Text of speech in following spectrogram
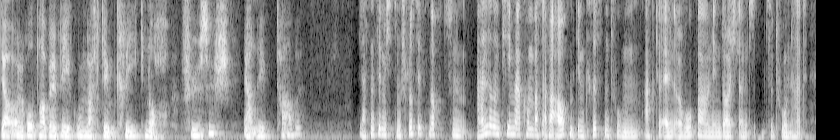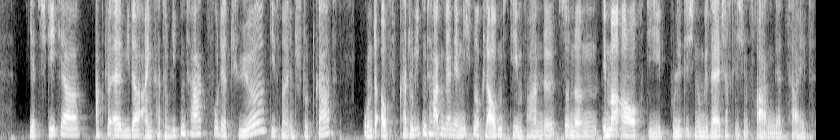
der Europabewegung nach dem Krieg noch physisch erlebt habe. Lassen Sie mich zum Schluss jetzt noch zu einem anderen Thema kommen, was aber auch mit dem Christentum aktuell in Europa und in Deutschland zu tun hat. Jetzt steht ja aktuell wieder ein Katholikentag vor der Tür, diesmal in Stuttgart. Und auf Katholikentagen werden ja nicht nur Glaubensthemen verhandelt, sondern immer auch die politischen und gesellschaftlichen Fragen der Zeit.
